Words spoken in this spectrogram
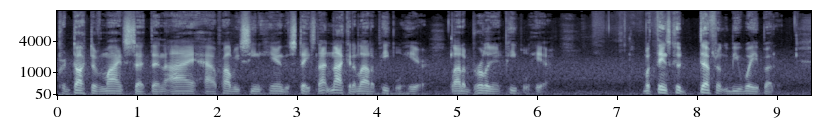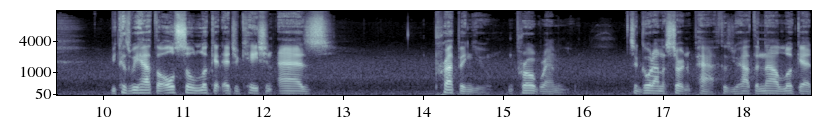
productive mindset than I have probably seen here in the States. Not knocking a lot of people here, a lot of brilliant people here, but things could definitely be way better. Because we have to also look at education as prepping you and programming you to go down a certain path, because you have to now look at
